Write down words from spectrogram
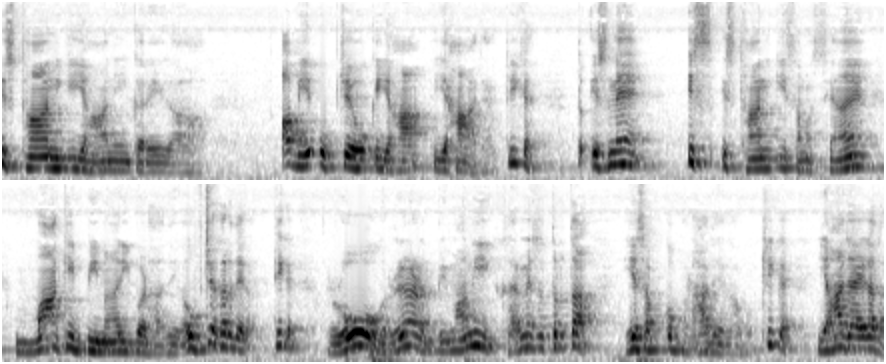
स्थान की हानि करेगा। अब ये उपचय होके यहाँ यहाँ आ जाए, ठीक है? तो इसने इस स्थान की समस्याएँ माँ की बीमारी बढ़ा देगा, उपचय कर देगा, ठीक है? रोग, ऋण, बीमारी, घर में शत्रुता, ये सबको बढ़ा देगा वो, ठीक है? यहाँ जाएगा तो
